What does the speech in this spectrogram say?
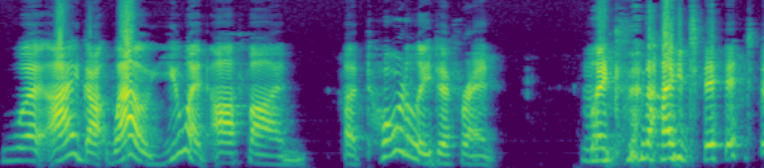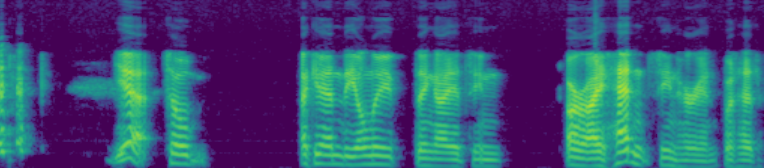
what I got. Wow, you went off on a totally different link than I did. Yeah. So again, the only thing I had seen, or I hadn't seen her in, but had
